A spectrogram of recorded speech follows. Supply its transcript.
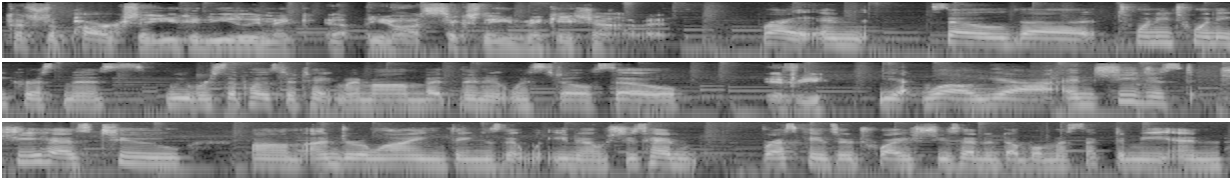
touch the parks that you could easily make, uh, you know, a six day vacation out of it. right, and so the 2020 Christmas, we were supposed to take my mom, but then it was still so Iffy. yeah, well, yeah, and she just she has two um, underlying things that you know she's had breast cancer twice, she's had a double mastectomy, and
